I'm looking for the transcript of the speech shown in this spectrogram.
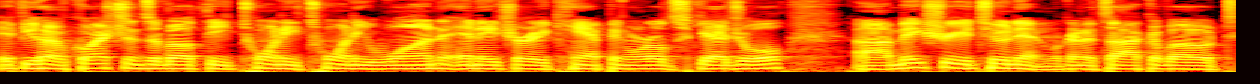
if you have questions about the 2021 NHRA Camping World schedule, uh, make sure you tune in. We're going to talk about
